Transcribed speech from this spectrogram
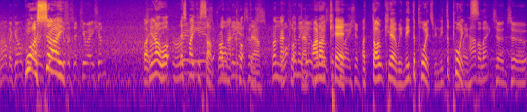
Well, the goalkeeper What a save. of the situation. Right, you know what? Let's make a sub. Run that clock essence. down. Run that What clock down. do I don't care. situation? I don't care. We need the points. We need the Well, points. They have elected to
